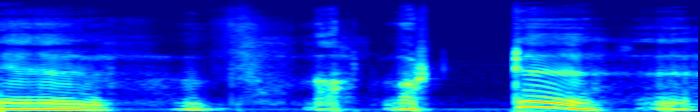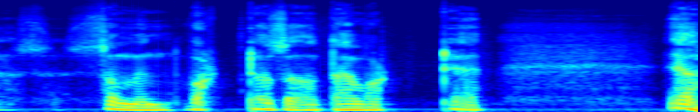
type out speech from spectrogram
uh, ble uh, som en ble. Altså at jeg ble uh, ja,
